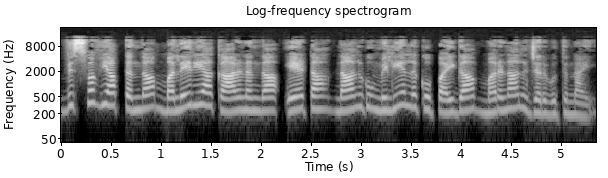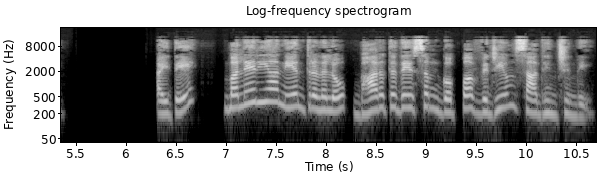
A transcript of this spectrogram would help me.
విశ్వవ్యాప్తంగా మలేరియా కారణంగా ఏటా నాలుగు మిలియన్లకు పైగా మరణాలు జరుగుతున్నాయి. అయితే మలేరియా నియంత్రణలో భారతదేశం గొప్ప విజయం సాధించింది.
